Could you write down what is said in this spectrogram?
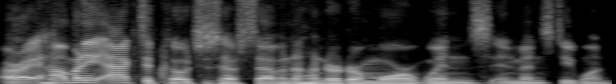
All right, how many active coaches have 700 or more wins in men's D1?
